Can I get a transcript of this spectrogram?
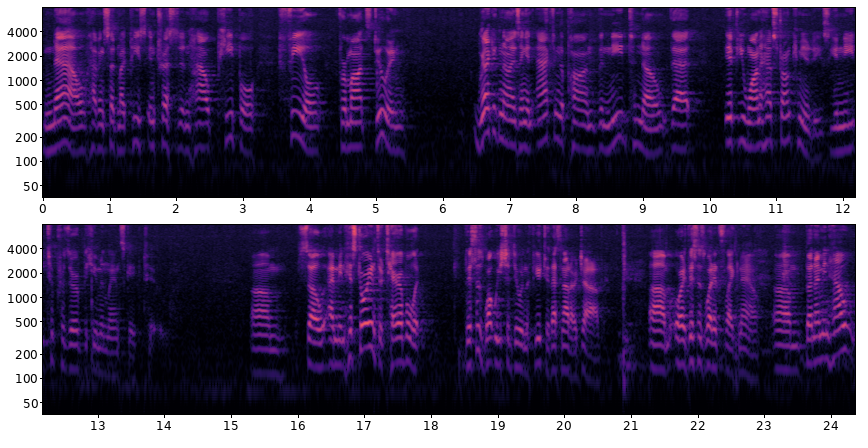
now, having said my piece, interested in how people feel Vermont's doing, recognizing and acting upon the need to know that if you want to have strong communities, you need to preserve the human landscape too. Um, so, I mean, historians are terrible at this is what we should do in the future. That's not our job um, or this is what it's like now. Um, but I mean, how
